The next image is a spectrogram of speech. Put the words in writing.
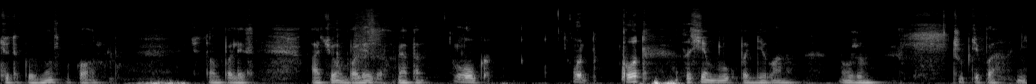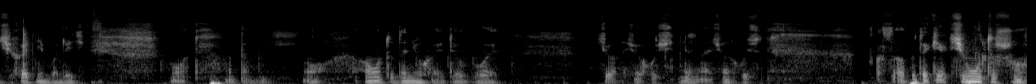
Что такое в нос попало? Что там полез? А что он полез? Там лук. Вот кот, зачем лук под диваном нужен? Чтоб типа не чихать, не болеть. Вот. А там, о, а он туда нюхает и убывает. Что он еще хочет? Не знаю, что он хочет. Сказал бы, так я к чему-то шел.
